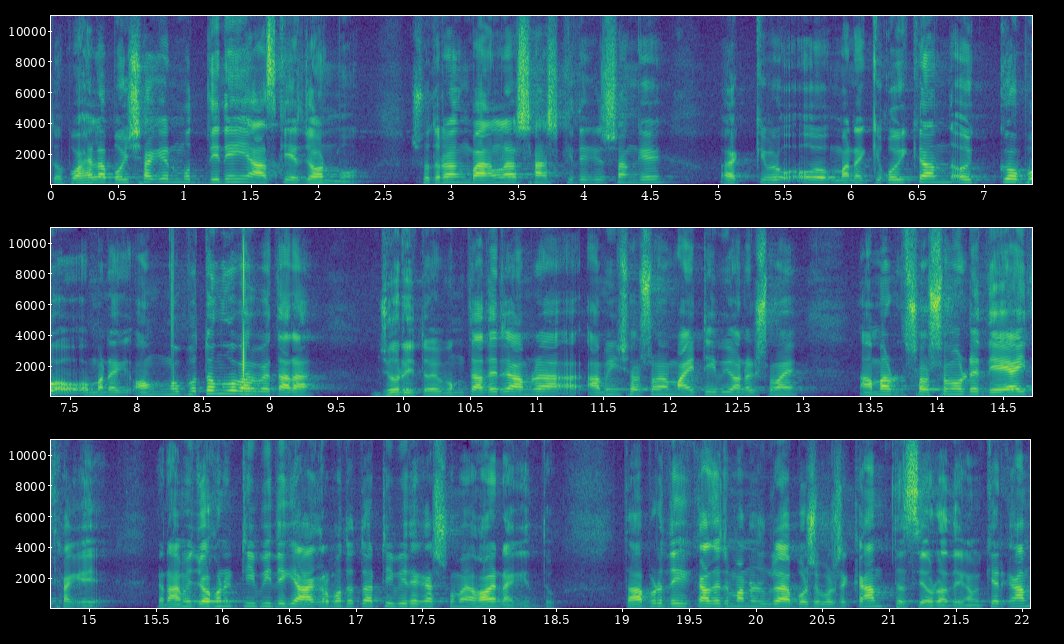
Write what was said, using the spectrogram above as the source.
তো পহেলা বৈশাখের দিনেই আজকের জন্ম। সুতরাং বাংলার সংস্কৃতির সঙ্গে মানে কি ঐকান, ঐক্য মানে অঙ্গ প্রত্যঙ্গভাবে তারা জড়িত এবং তাদের আমরা, আমি সবসময় মাই টিভি অনেক সময়, আমার সবসময় ওটা দেয়াই থাকে। কারণ আমি যখনই টিভি দেখি, আগের মতো তো আর টিভি দেখার সময় হয় না কিন্তু। তারপরে দেখি কাজের মানুষগুলো বসে বসে কাঁদতেছে ওরা দেখে। আমি কে কাঁদ,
